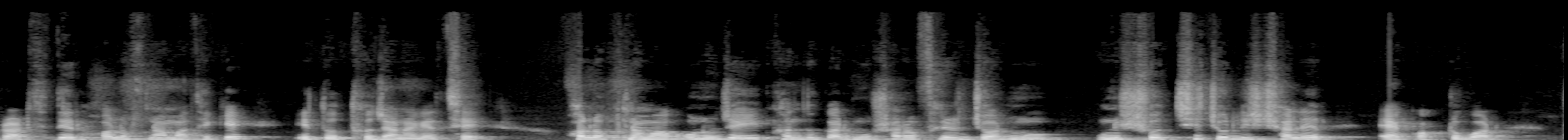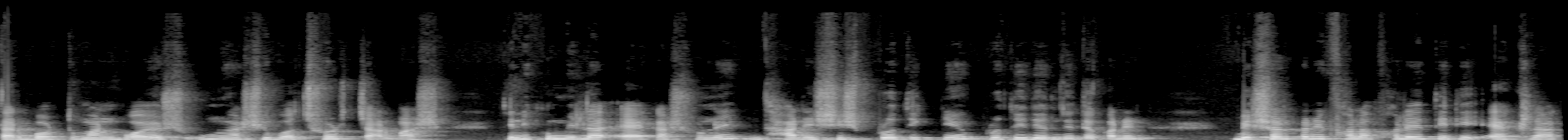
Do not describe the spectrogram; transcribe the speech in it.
প্রার্থীদের হলফনামা থেকে এ তথ্য জানা গেছে। হলফনামা অনুযায়ী খন্দকার মুশারফের জন্ম উনিশশো ছেচল্লিশ সালের এক অক্টোবর। তার বর্তমান বয়স উনআশি বছর চার মাস। তিনি কুমিল্লা এক আসনে ধানের শীষ প্রতীক নিয়ে প্রতিদ্বন্দ্বিতা করেন। বেসরকারি ফলাফলে তিনি এক লাখ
